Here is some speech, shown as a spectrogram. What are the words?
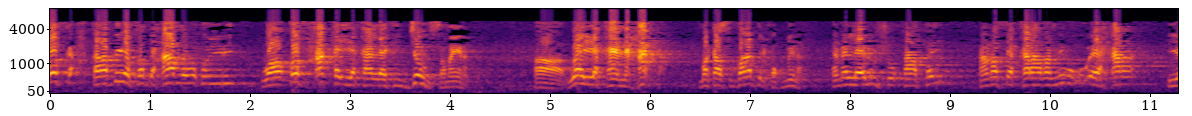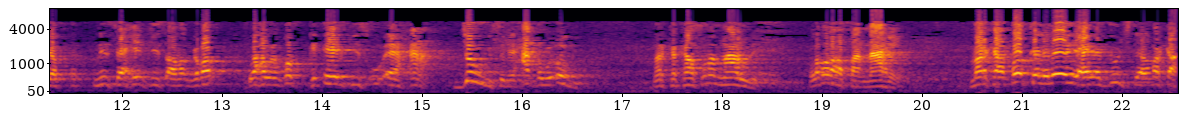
qofka qaadiga saddexaadna wuxuu yidhi waa qof xaqa yaqaan laakiin jawr samayna. Waa yaqaana xaqa. Markaasuu baatil xukmina ama laaluushuu qaatay ama se qaraabanimo u eexana iyo nin saaxiibkiisa ama gabadh waxa weya qofka ehelkiisa u eexana. Jawru sameeye xaqa waa ogi. Marka kaasuna naaru le labadaasaa naar le marka qofka la leeyahay adduujta marka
